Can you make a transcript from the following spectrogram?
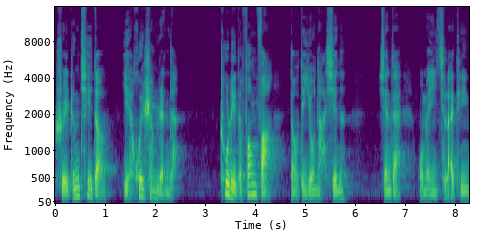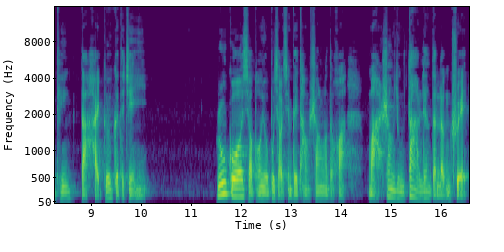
水蒸气等也会伤人的，处理的方法到底有哪些呢？现在我们一起来听一听大海哥哥的建议。如果小朋友不小心被烫伤了的话，马上用大量的冷水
